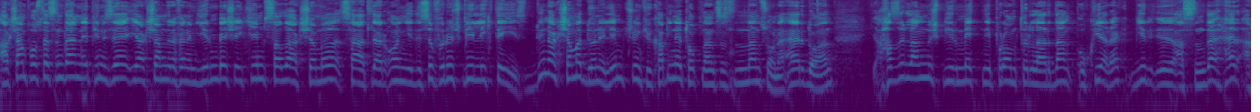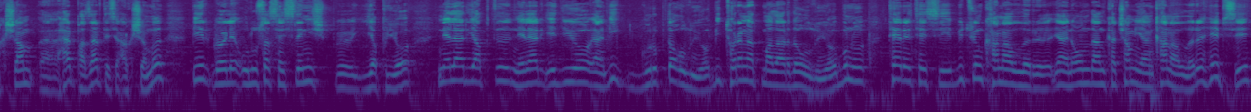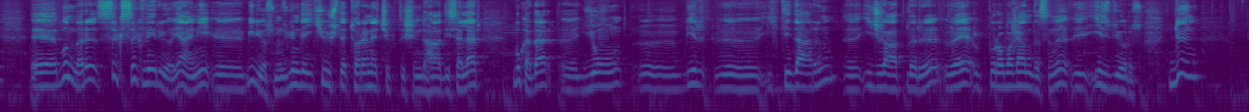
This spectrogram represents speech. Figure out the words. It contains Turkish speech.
Akşam postasından hepinize iyi akşamlar efendim. 25 Ekim Salı akşamı saatler 17.03 birlikteyiz. Dün akşama dönelim çünkü kabine toplantısından sonra Erdoğan hazırlanmış bir metni prompterlardan okuyarak bir e, aslında her akşam e, her pazartesi akşamı bir böyle ulusa sesleniş e, yapıyor. Neler yaptı, neler ediyor yani bir grupta oluyor, bir tören atmalarda oluyor. Bunu TRT'si, bütün kanalları yani ondan kaçamayan kanalları hepsi bunları sık sık veriyor. Yani biliyorsunuz günde 2-3'te törene çıktı şimdi hadiseler bu kadar e, yoğun e, bir e, iktidarın e, icraatları ve propagandasını e, izliyoruz. Dün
